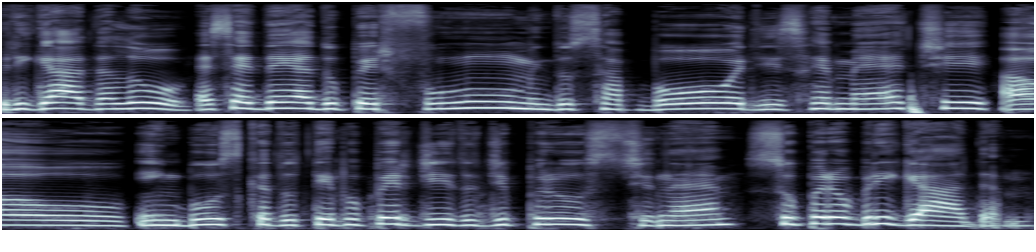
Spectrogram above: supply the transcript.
Obrigada, Lu. Essa ideia do perfume, dos sabores, remete ao Em Busca do Tempo Perdido de Proust, né? Super obrigada.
